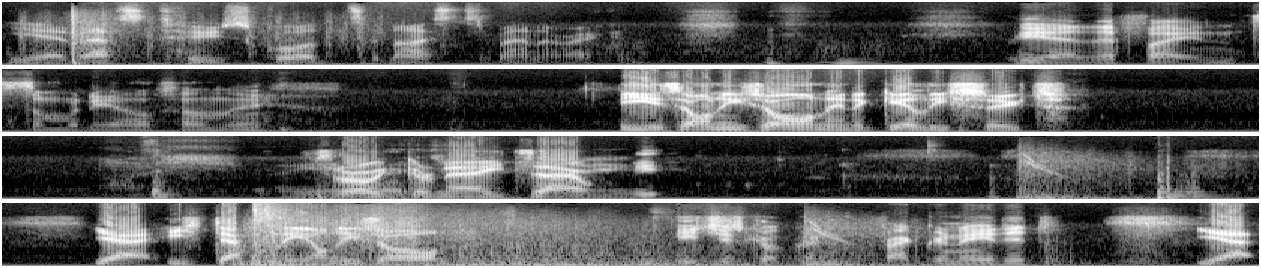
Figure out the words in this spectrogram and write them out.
Yeah, that's two squads and Iceman, I reckon. Yeah, they're fighting somebody else, aren't they? He is on his own in a ghillie suit. Oh, yeah, Throwing grenades out. grenade. Yeah, he's definitely on his own. He just got gren- frag grenaded. Yeah.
